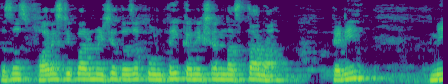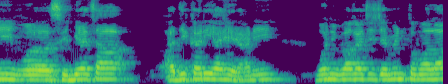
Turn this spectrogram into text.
तसंच फॉरेस्ट डिपार्टमेंटशी त्याचं कोणतंही कनेक्शन नसताना त्यांनी मी सी बी आयचा अधिकारी आहे आणि वन विभागाची जमीन तुम्हाला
